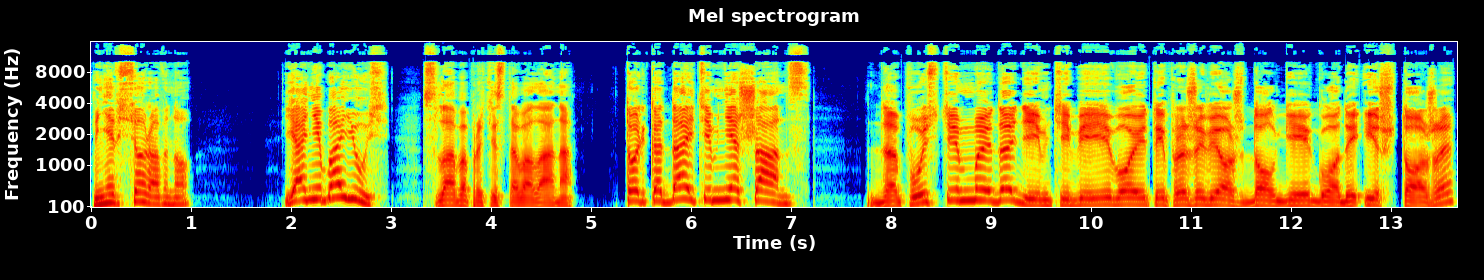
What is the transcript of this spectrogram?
«Мне все равно. Я не боюсь», — слабо протестовала она. «Только дайте мне шанс. «Допустим, мы дадим тебе его, и ты проживешь долгие годы. И что же?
